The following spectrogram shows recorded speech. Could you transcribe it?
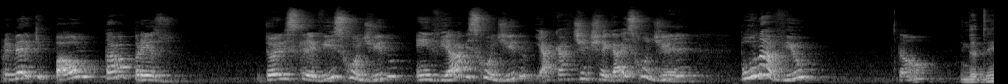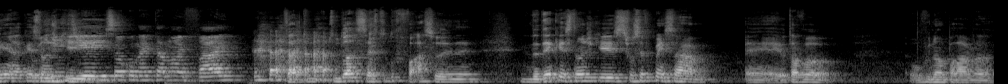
Primeiro que Paulo estava preso. Então ele escrevia escondido, enviava escondido e a carta tinha que chegar escondida É. por navio. Então, Ainda tem a questão Hoje de em que dia aí só conecta no Wi-Fi. tá tudo, tudo acesso, tudo fácil aí, né? Ainda tem a questão de que se você for pensar, é, eu tava ouvindo uma palavra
